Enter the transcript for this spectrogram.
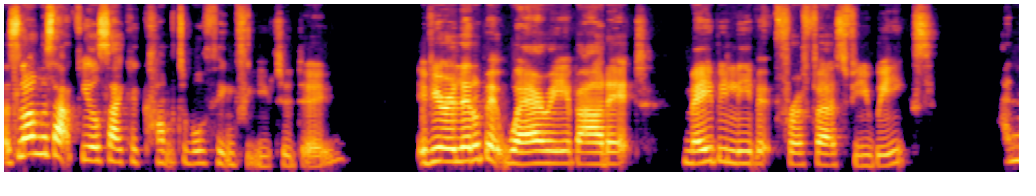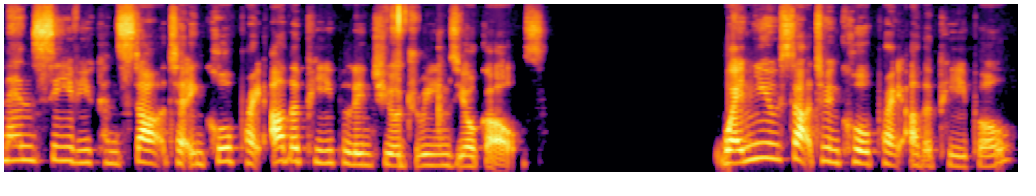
As long as that feels like a comfortable thing for you to do, if you're a little bit wary about it, maybe leave it for a first few weeks and then see if you can start to incorporate other people into your dreams, your goals. When you start to incorporate other people,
